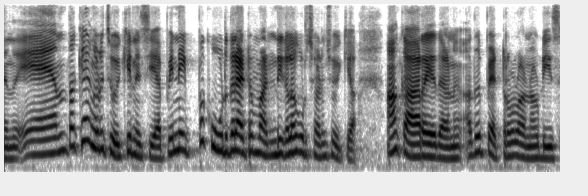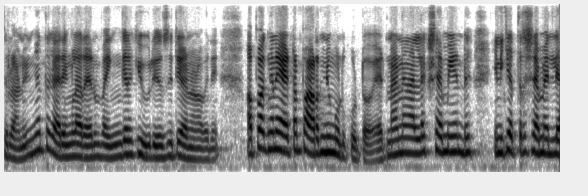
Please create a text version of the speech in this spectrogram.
മസ്റ്റാണെന്ന് എന്തൊക്കെ അങ്ങോട്ട് ചോദിക്കുന്നത് ചെയ്യുക പിന്നെ ഇപ്പോൾ കൂടുതലായിട്ടും വണ്ടികളെ കുറിച്ചാണ് ചോദിക്കുക ആ കാർ ഏതാണ്? അത് പെട്രോൾ ആണോ? ഡീസലാണോ ഇങ്ങനത്തെ കാര്യങ്ങൾ അറിയാൻ ഭയങ്കര ക്യൂരിയോസിറ്റി ആണ് അവന്. അപ്പോൾ അങ്ങനെ ഏട്ടൻ പറഞ്ഞു കൊടുക്കൂട്ടോ. കേട്ടോ ഏട്ടനാണെങ്കിൽ നല്ല ക്ഷമയുണ്ട്. എനിക്ക് അത്ര ക്ഷമയില്ല.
